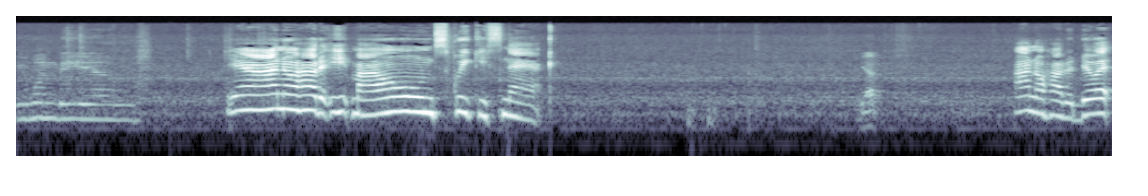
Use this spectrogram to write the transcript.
You wouldn't be, um... Yeah, I know how to eat my own squeaky snack. Yep. I know how to do it.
